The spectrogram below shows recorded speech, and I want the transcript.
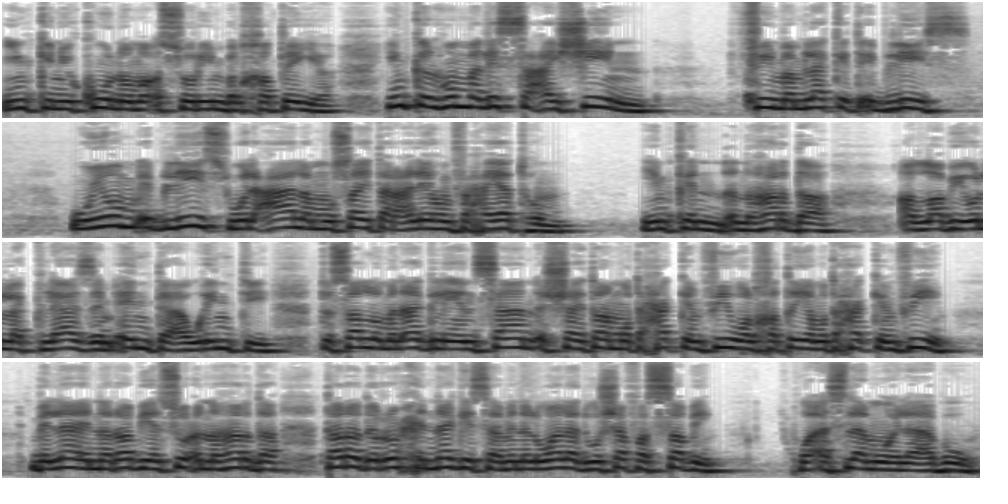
يمكن يكونوا مأسورين بالخطية. يمكن هم لسه عايشين في مملكة إبليس. ويوم إبليس والعالم مسيطر عليهم في حياتهم. يمكن النهاردة الله بيقول لك لازم أنت أو أنت تصلوا من أجل إنسان الشيطان متحكم فيه والخطية متحكم فيه. بنلاقي إن الرب يسوع النهاردة طرد الروح النجسة من الولد وشفى الصبي وأسلمه إلى أبوه.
